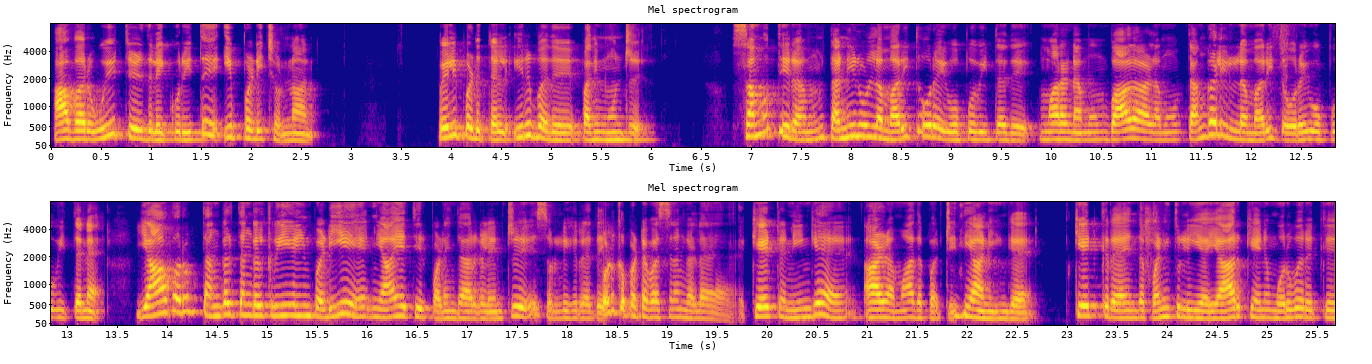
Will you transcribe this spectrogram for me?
அவர் உயிர்த்தெழுதலை குறித்து இப்படி சொன்னான். வெளிப்படுத்தல் இருபது பதிமூன்று. சமுத்திரம் தன்னிலுள்ள மரித்தோரை ஒப்புவித்தது. மரணமும் பாதாளமும் தங்களிலுள்ள மரித்தோரை ஒப்புவித்தன. யாவரும் தங்கள் தங்கள் கிரியையின்படியே நியாய தீர்ப்படைந்தார்கள் என்று சொல்லுகிறது. கொடுக்கப்பட்ட வசனங்களை கேட்ட நீங்க ஆழமா அதை பற்றி தியானிங்க. கேட்கிற இந்த பனித்துளியை யாருக்கேனும் ஒருவருக்கு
